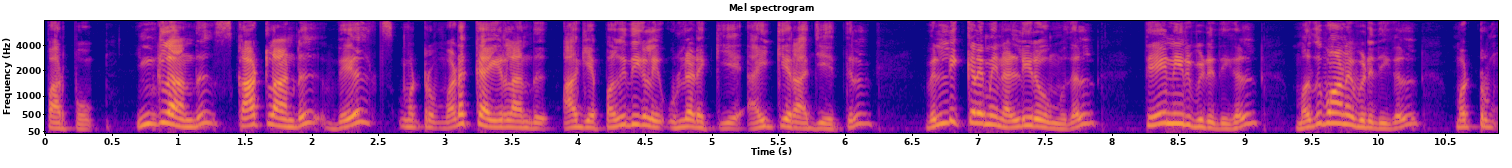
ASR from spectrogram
பார்ப்போம். இங்கிலாந்து ஸ்காட்லாந்து வேல்ஸ் மற்றும் வடக்கு அயர்லாந்து ஆகிய பகுதிகளை உள்ளடக்கிய ஐக்கிய ராஜ்யத்தில் வெள்ளிக்கிழமை நள்ளிரவு முதல் தேநீர் விடுதிகள் மதுபான விடுதிகள் மற்றும்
